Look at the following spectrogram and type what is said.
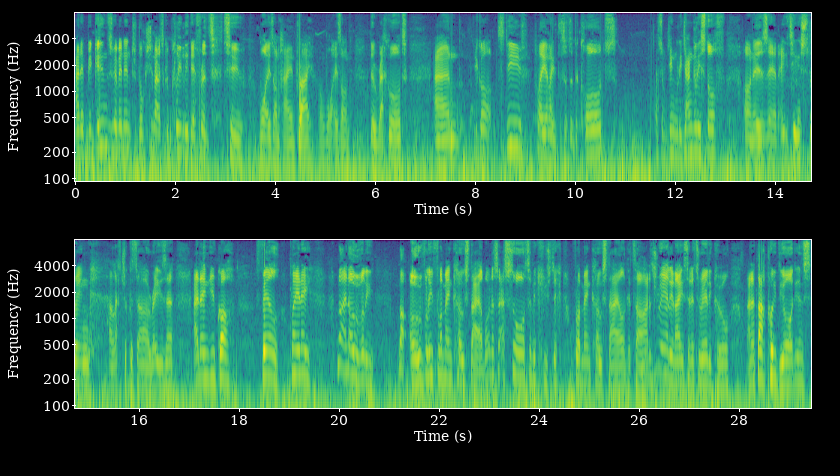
And it begins with an introduction that's completely different to what is on High and Dry and what is on the record and you got Steve playing like the sort of the chords and some jingly jangly stuff on his um, 18 string electric guitar Razor, and then you've got Phil playing a not an overly not overly flamenco style, but a, a, sort of acoustic flamenco style guitar. It's really nice and it's really cool. And at that point, the audience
